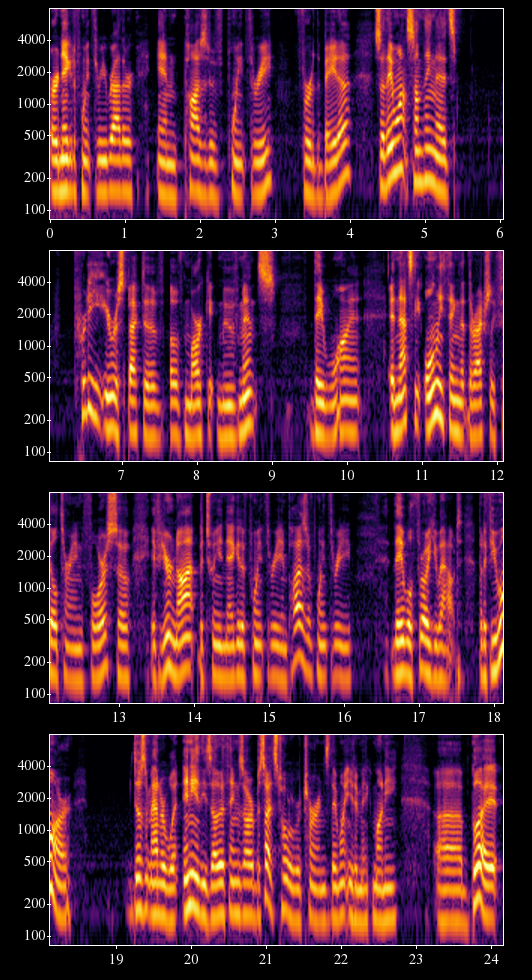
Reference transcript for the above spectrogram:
or negative 0.3 rather, and positive 0.3 for the beta. So they want something that's pretty irrespective of market movements. They want and that's the only thing that they're actually filtering for. So if you're not between negative 0.3 and positive 0.3, they will throw you out. But if you are, doesn't matter what any of these other things are besides total returns. They want you to make money, uh, but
